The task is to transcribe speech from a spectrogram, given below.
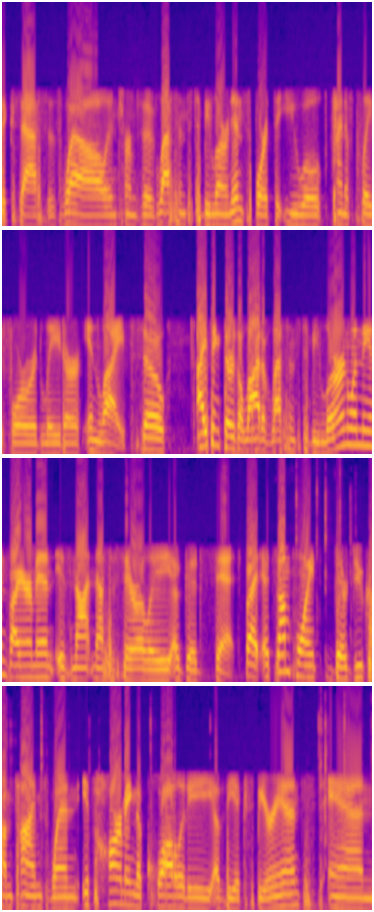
success as well in terms of lessons to be learned in sport that you will kind of play forward later in life. So, I think there's a lot of lessons to be learned when the environment is not necessarily a good fit. But at some point, there do come times when it's harming the quality of the experience and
